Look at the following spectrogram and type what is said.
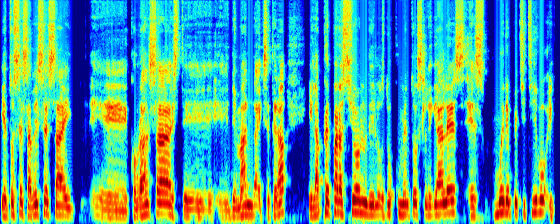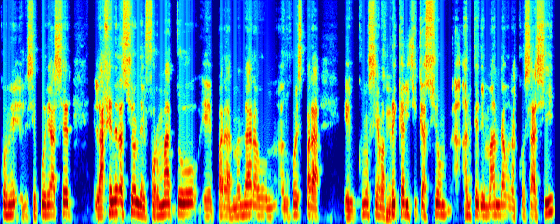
y entonces a veces hay eh, cobranza, este, eh, demanda, etcétera. Y la preparación de los documentos legales es muy repetitivo y con se puede hacer la generación del formato eh, para mandar a un, juez para, ¿cómo se llama? Precalificación ante demanda, una cosa así.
